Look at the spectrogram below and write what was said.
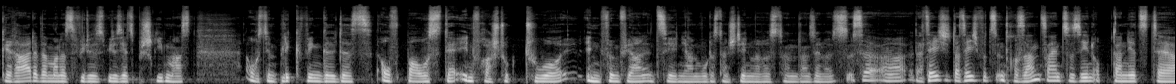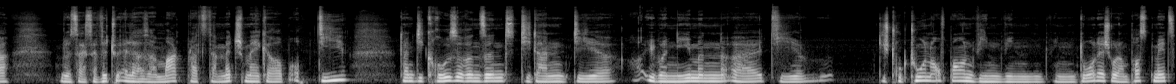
gerade, wenn man das, wie du es, wie du es jetzt beschrieben hast, aus dem Blickwinkel des Aufbaus der Infrastruktur in fünf Jahren, in zehn Jahren, wo das dann stehen wird, dann, dann sehen wir. Es ist äh, tatsächlich, tatsächlich wird es interessant sein zu sehen, ob dann jetzt der, wie du sagst, der virtuelle, also der Marktplatz, der Matchmaker, ob, ob die dann die größeren sind, die dann die übernehmen, äh, die die Strukturen aufbauen, wie ein, wie ein, wie ein DoorDash oder ein Postmates,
